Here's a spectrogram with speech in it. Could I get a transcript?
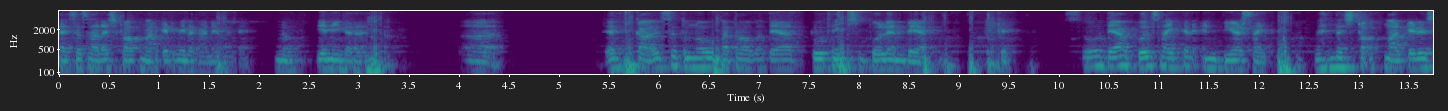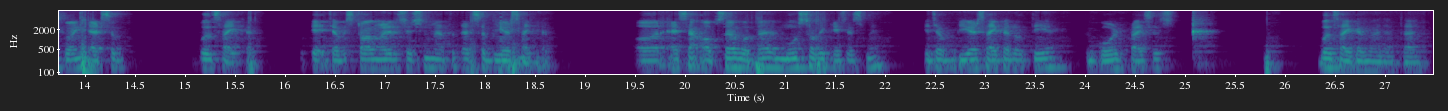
पैसा सारा स्टॉक मार्केट में लगाने वाले हैं नो no, ये नहीं कर रहा था uh, से तुम लोगों को पता होगा there are two things bull and bear okay so there are bull cycle and bear cycle when the stock market is going that's a bull cycle जब स्टॉक मार्केट सेशन में आता है दैट्स अ बियर साइकिल और ऐसा ऑब्ज़र्व होता है मोस्ट ऑफ़ द केसेस में कि जब बियर साइकिल होती है तो गोल्ड प्राइसेस बुल साइकिल में आ जाता है।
